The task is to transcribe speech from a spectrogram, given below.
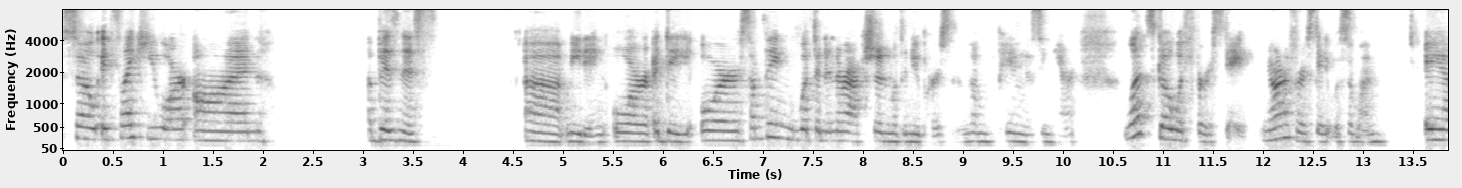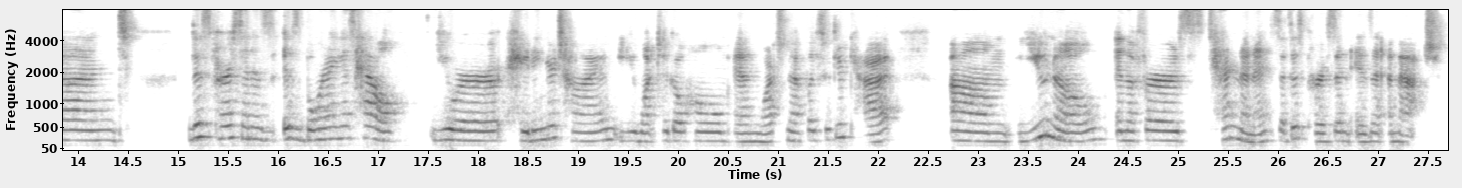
so it's like you are on a business uh, meeting or a date or something with an interaction with a new person. I'm painting a scene here. Let's go with first date. You're on a first date with someone, and this person is is boring as hell. You're hating your time. You want to go home and watch Netflix with your cat um, you know in the first 10 minutes that this person isn't a match.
